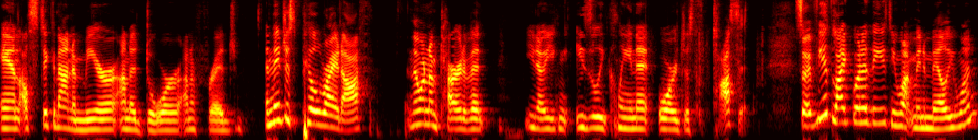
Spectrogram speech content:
And I'll stick it on a mirror, on a door, on a fridge, and they just peel right off. And then when I'm tired of it, you know, you can easily clean it or just toss it. So if you'd like one of these, and you want me to mail you one,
